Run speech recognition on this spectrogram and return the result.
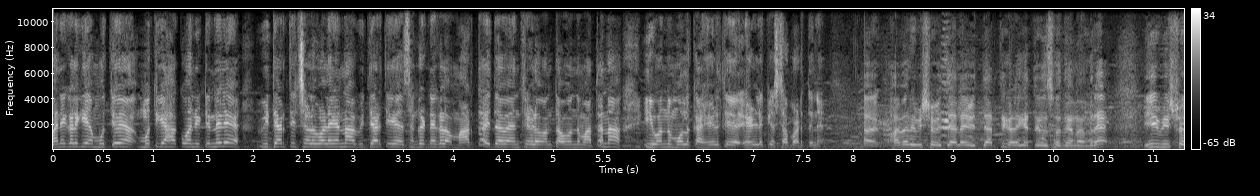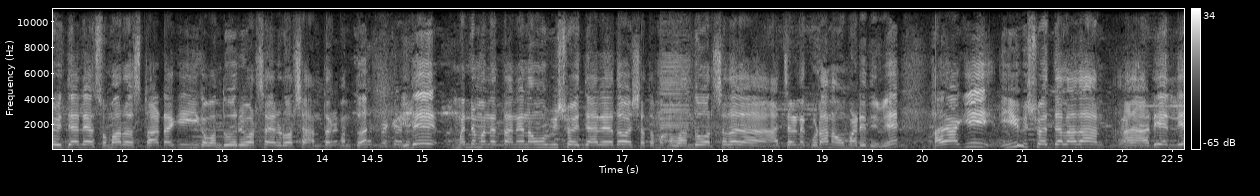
ಮನೆಗಳಿಗೆ ಮುತ್ತಿ ಮುತ್ತಿಗೆ ಹಾಕುವ ನಿಟ್ಟಿನಲ್ಲಿ ವಿದ್ಯಾರ್ಥಿ ಚಳವಳಿಯನ್ನು ವಿದ್ಯಾರ್ಥಿ ಸಂಘಟನೆಗಳು ಮಾಡ್ತಾ ಇದ್ದಾವೆ ಅಂತ ಹೇಳುವಂಥ ಒಂದು ಮಾತನ್ನ ಈ ಒಂದು ಮೂಲಕ ಹೇಳ್ತಿ, ಹೇಳಲಿಕ್ಕೆ ಇಷ್ಟಪಡ್ತೇನೆ. ಹಾವೇರಿ ವಿಶ್ವವಿದ್ಯಾಲಯ ವಿದ್ಯಾರ್ಥಿಗಳಿಗೆ ತಿಳಿಸೋದೇನೆಂದ್ರೆ ಈ ವಿಶ್ವವಿದ್ಯಾಲಯ ಸುಮಾರು ಸ್ಟಾರ್ಟ್ ಆಗಿ ಈಗ ಒಂದೂವರೆ ವರ್ಷ, ಎರಡು ವರ್ಷ ಹಂತಕ್ಕೆ ಬಂತು. ಇದೇ ಮೊನ್ನೆ ಮೊನ್ನೆ ತಾನೇ ನಾವು ವಿಶ್ವವಿದ್ಯಾಲಯದ ಶತಮ, ಒಂದು ವರ್ಷದ ಆಚರಣೆ ಕೂಡ ನಾವು ಮಾಡಿದ್ದೀವಿ. ಹಾಗಾಗಿ ಈ ವಿಶ್ವವಿದ್ಯಾಲಯದ ಅಡಿಯಲ್ಲಿ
